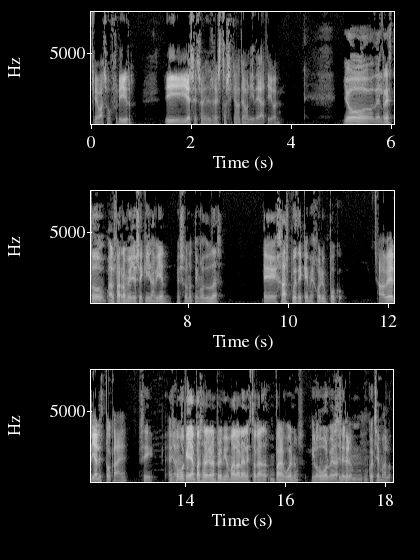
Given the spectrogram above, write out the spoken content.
que va a sufrir. Y es eso, el resto sí que no tengo ni idea, tío. ¿eh? Yo, del resto, Alfa Romeo yo sé que irá bien, eso no tengo dudas. Eh, Haas puede que mejore un poco. A ver, ya les toca, ¿eh? Sí. Es Ya como que ya han pasado el Gran Premio malo, ahora les toca un par buenos y luego volver a Sí, ser un, un coche malo.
